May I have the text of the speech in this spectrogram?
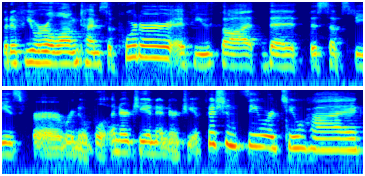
But if you were a longtime supporter, if you thought that the subsidies for renewable energy and energy efficiency were too high,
